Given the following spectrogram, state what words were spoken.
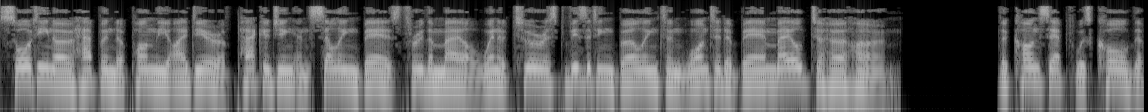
Sortino happened upon the idea of packaging and selling bears through the mail when a tourist visiting Burlington wanted a bear mailed to her home. The concept was called the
